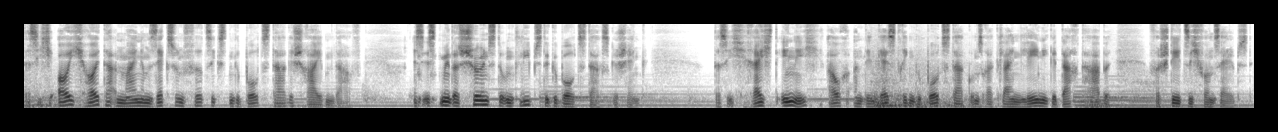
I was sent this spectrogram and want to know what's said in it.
dass ich euch heute an meinem 46. Geburtstage schreiben darf. Es ist mir das schönste und liebste Geburtstagsgeschenk. Dass ich recht innig auch an den gestrigen Geburtstag unserer kleinen Leni gedacht habe, versteht sich von selbst.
